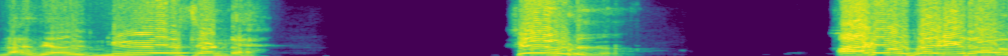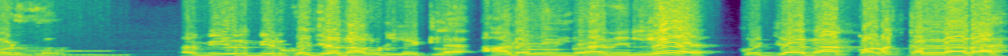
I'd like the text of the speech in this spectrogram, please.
నాకు న్యూ ఇయర్స్ అంట. చేయకూడదు. ఆడవాళ్ళు బయటికి రాకూడదు. మీరు మీరు కొజ్జా నాకు ఎట్లా? ఆడవాళ్ళని రానిలే కొజ్జా నా కొడకల్లారా?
